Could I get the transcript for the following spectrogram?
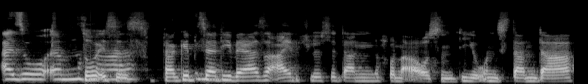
Also ähm, so ist es. Da gibt's ja genau. diverse Einflüsse dann von außen, die uns dann da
